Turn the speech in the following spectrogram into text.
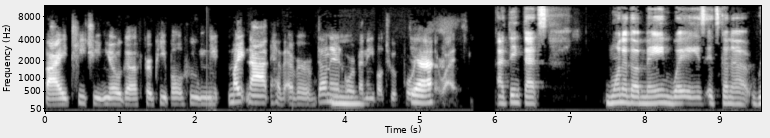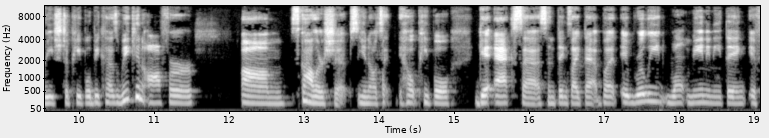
by teaching yoga for people who m- might not have ever done it mm. or been able to afford yeah. it otherwise i think that's one of the main ways it's going to reach to people because we can offer um scholarships you know to help people get access and things like that but it really won't mean anything if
